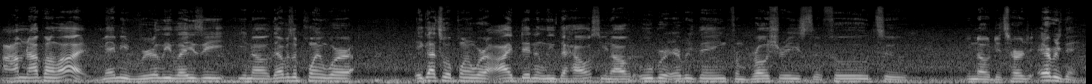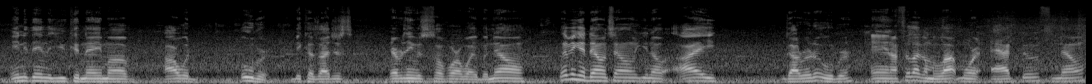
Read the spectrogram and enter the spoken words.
I'm not gonna lie, it made me really lazy. You know, there was a point where it got to a point where I didn't leave the house. You know, I would Uber everything from groceries to food to you know detergent, everything, anything that you could name of, I would Uber because I just everything was so far away. But now living in downtown, you know, I got rid of Uber, and I feel like I'm a lot more active now.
